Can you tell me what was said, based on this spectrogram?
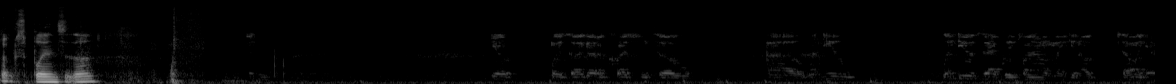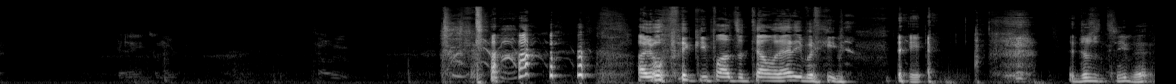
That Explains it then. Yo, wait. So I got a question. So, uh, when do you, when do you exactly plan on like you know telling her? Today, tomorrow? Tell who? I don't think he plans on telling anybody. it doesn't seem it.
